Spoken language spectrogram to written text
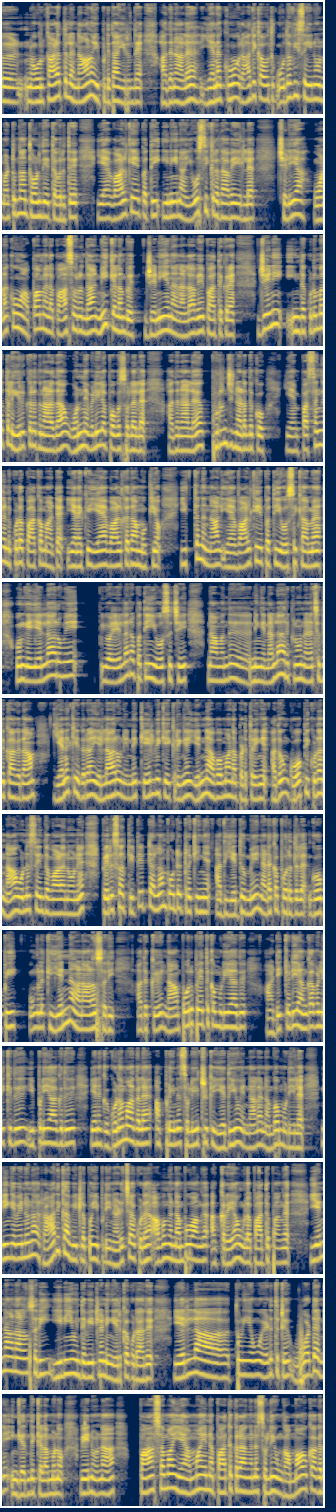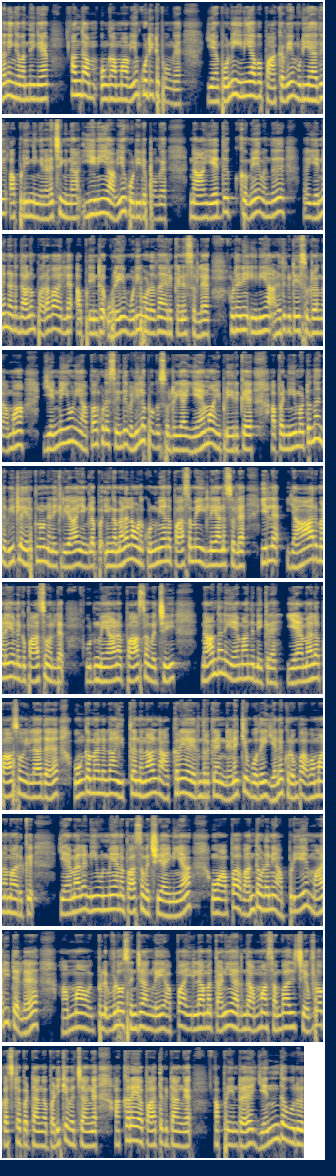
ஒரு காலத்தில் நானும் இப்படி தான் இருந்தேன். அதனால் எனக்கும் ராதிகாவுக்கு உதவி செய்யணும்னு மட்டும்தான் தோணுதே தவிர்த்து என் வாழ்க்கையை பற்றி இனி நான் யோசிக்கிறதாவே இல்லை. செளியா உனக்கும் அப்பா மேலே பாசம் இருந்தால் நீ கிளம்பு. ஜெனியை நான் நல்லாவே பார்த்துக்கிறேன். ஜெனி இந்த குடும்பத்தில் இருக்கிறதுனால தான் உன்னை வெளியில் போக சொல்லலை. அதனால் புரிஞ்சு நடந்துக்கோ. என் பசங்கன்னு கூட பார்க்க மாட்டேன். எனக்கு என் வாழ்க்கை தான் முக்கியம். இத்தனை நாள் என் வாழ்க்கையை பற்றி யோசிக்காமல் உங்கள் எல்லாருமே எல்லாரை பற்றியும் யோசித்து நான் வந்து நீங்கள் நல்லா இருக்கணும்னு நினச்சதுக்காக தான் எனக்கு எதிராக எல்லாரும் நின்று கேள்வி கேட்குறீங்க என்ன அவமானப்படுத்துறீங்க? அதுவும் கோபி கூட நான் ஒன்று சேர்ந்து வாழணும்னு பெருசாக திட்டெல்லாம் போட்டுட்ருக்கீங்க. அது எதுவுமே நடக்க போகிறதில்ல கோபி உங்களுக்கு என்ன ஆனாலும் சரி அதுக்கு நான் பொறுப்பேற்றுக்க முடியாது. அடிக்கடி அங்கே வலிக்குது இப்படி ஆகுது எனக்கு குணமாகலை அப்படின்னு சொல்லிட்டு இருக்க எதையும் என்னால் நம்ப முடியல. நீங்கள் வேணும்னா ராதிகா வீட்டில் போய் இப்படி நடித்தா கூட அவங்க நம்புவாங்க அக்கறையாக உங்களை பார்த்துப்பாங்க என்ன ஆனாலும் சரி இனியும் இந்த வீட்டில் நீங்கள் இருக்கக்கூடாது. எல்லா துணியவும் எடுத்துகிட்டு உடனே இங்கேருந்து கிளம்பணும். வேணும்னா பாசமாக என் அம்மா என்னை பார்த்துக்கிறாங்கன்னு சொல்லி உங்கள் அம்மாவுக்காக தான் நீங்கள் வந்தீங்க. அந்த அம் உங்கள் அம்மாவையும் கூட்டிகிட்டு போங்க. என் பொண்ணு இனியாவை பார்க்கவே முடியாது அப்படின்னு நீங்கள் நினச்சிங்கன்னா இனியாவையும் கூட்டிகிட்டு போங்க. நான் எதுக்குமே வந்து என்ன நடந்தாலும் பரவாயில்ல அப்படின்ற ஒரே முடிவோடு தான் இருக்கேன்னு சொல்ல. உடனே இனியா அழுதுகிட்டே சொல்கிறாங்க அம்மா என்னையும் நீ அப்பா கூட சேர்ந்து வெளியில் போக சொல்கிறியா ஏமா இப்படி இருக்க? அப்போ நீ மட்டும்தான் இந்த வீட்டில் இருக்கணும்னு நினைக்கிறியா? எங்களை எங்கள் மேலெலாம் உனக்கு உண்மையான பாசமே இல்லையான்னு சொல்ல. இல்லை யார் மேலேயும் எனக்கு பாசம் இல்லை. உண்மையான பாசம் வச்சு நான் நான் தானே ஏமாந்து நிற்கிறேன் என் மேலே பாசம் இல்லாத உங்கள் மேலெலாம் இத்தனை நாள் நான் அக்கறையாக இருந்திருக்கேன்னு நினைக்கும் போதே எனக்கு ரொம்ப அவமானமாக இருக்குது என் மேலே நீ உண்மையான பாசம் வச்சியா இனியா? உன் அப்பா வந்த உடனே அப்படியே மாறிட்டல அம்மா இப்போ இவ்வளோ செஞ்சாங்களே அப்பா இல்லாமல் தனியாக இருந்து அம்மா சம்பாதிச்சு எவ்வளோ கஷ்டப்பட்டாங்க படிக்க வச்சாங்க அக்கறையாக பார்த்துக்கிட்டாங்க அப்படின்ற எந்த ஒரு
